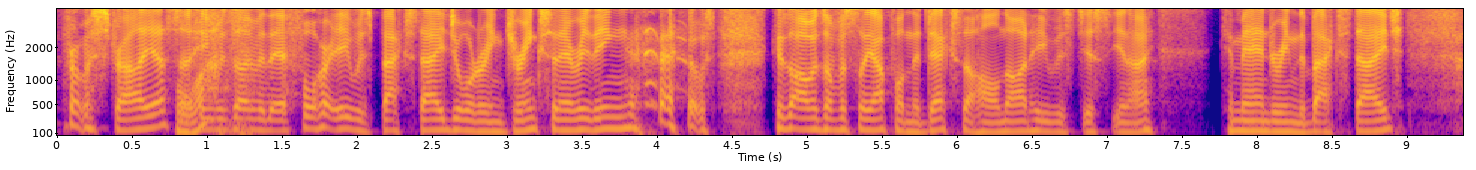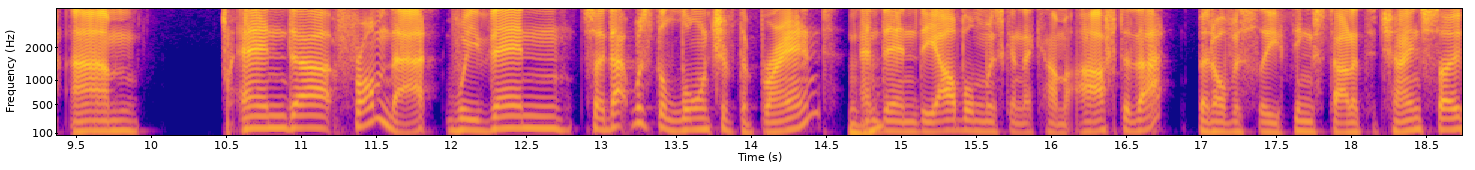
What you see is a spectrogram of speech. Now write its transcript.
from Australia. So he was over there for it. He was backstage ordering drinks and everything. Because I was obviously up on the decks the whole night. He was just, you know, commandering the backstage. Um, and uh, from that, we then, so that was the launch of the brand. And then the album was going to come after that. But obviously, things started to change. So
